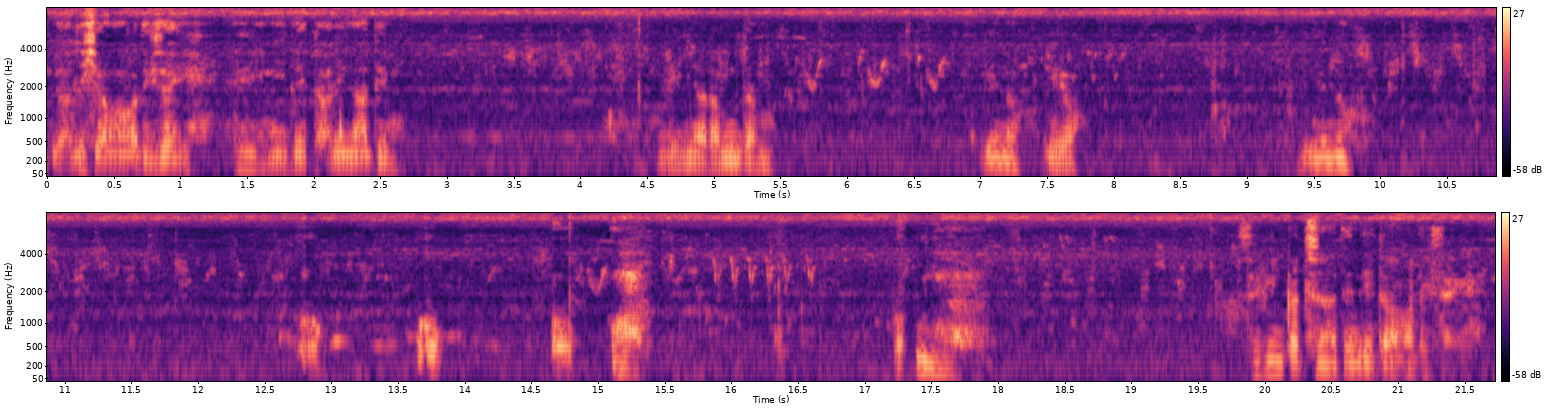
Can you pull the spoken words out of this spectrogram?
Dali siya mga katiksay. Eh, nilay tali natin. Hindi niya ramdam. Yun o, iyo. Yun o. Oh, oh, oh, oh. Baun. Second cuts natin dito mga katiksay.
